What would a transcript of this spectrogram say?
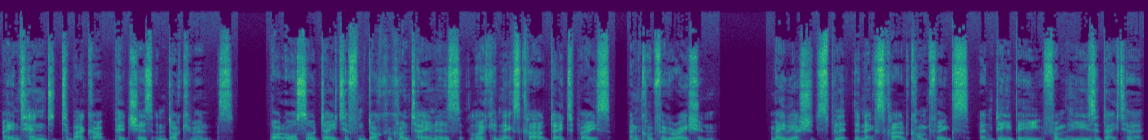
I intend to back up pictures and documents, but also data from Docker containers like a Nextcloud database and configuration. Maybe I should split the Nextcloud configs and DB from the user data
